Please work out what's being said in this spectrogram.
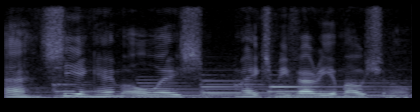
And seeing him always makes me very emotional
